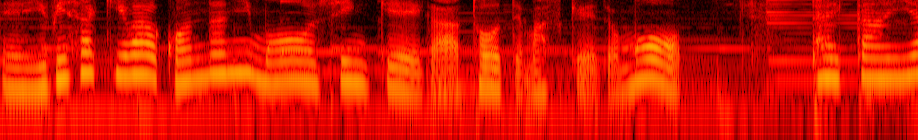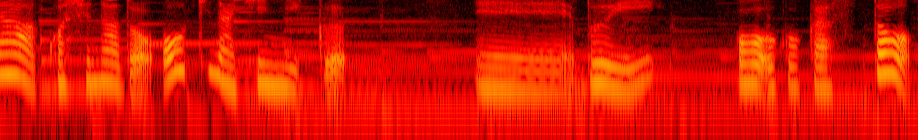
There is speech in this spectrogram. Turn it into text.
えー、指先はこんなにも神経が通ってますけれども体幹や腰など大きな筋肉、えー、部位を動かすと、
